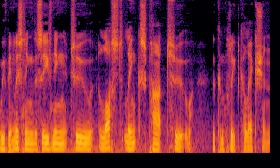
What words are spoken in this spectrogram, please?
We've been listening this evening to Lost Links Part 2, the complete collection.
